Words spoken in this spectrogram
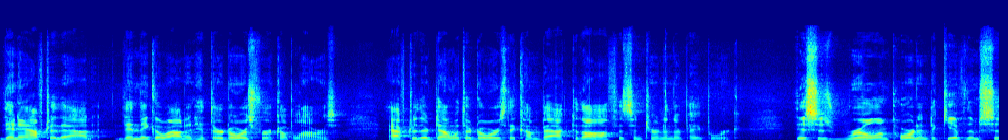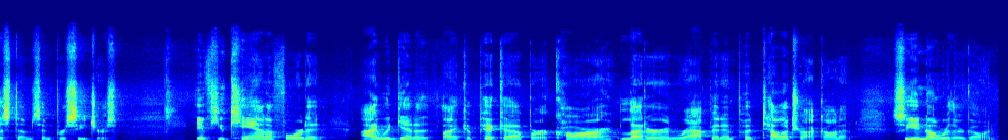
Then after that, then they go out and hit their doors for a couple hours. After they're done with their doors, they come back to the office and turn in their paperwork. This is real important to give them systems and procedures. If you can afford it, I would get a like a pickup or a car letter and wrap it and put Teletrac on it so you know where they're going.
